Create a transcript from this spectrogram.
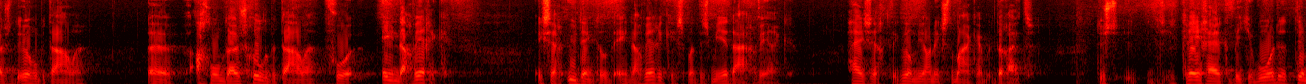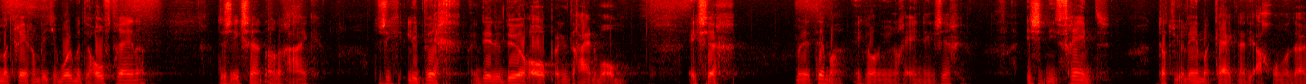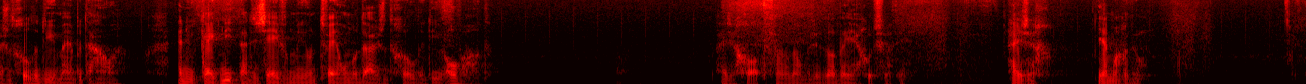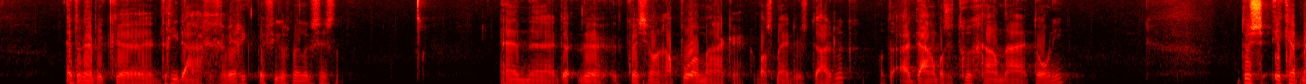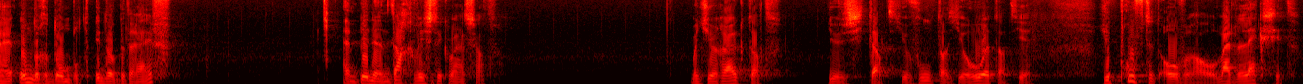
800.000 euro betalen, eh 800.000 gulden betalen voor één dag werk. Ik zeg, u denkt dat het één dag werk is, maar het is meer dagen werk. Hij zegt, ik wil met jou niks te maken hebben, eruit. Dus eh, ik kreeg eigenlijk een beetje woorden, Timmer kreeg een beetje woorden met die hoofdtrainer. Dus ik zei, nou dan ga ik. Dus ik liep weg, ik deed de deur open en ik draaide me om. Ik zeg, meneer Timmer, ik wil u nog één ding zeggen. Is het niet vreemd dat u alleen maar kijkt naar die 800.000 gulden die u mij betaalde? En u kijkt niet naar de 7.200.000 gulden die u overhoudt. Hij zegt, godverdomme, wat ben jij goed, zegt hij. Hij zegt, jij mag het doen. En toen heb ik eh, drie dagen gewerkt bij Philips Medical System. En eh, de, de kwestie van rapport maken was mij dus duidelijk. Want eh, daarom was ik teruggegaan naar Tony. Dus ik heb mij ondergedompeld in dat bedrijf. En binnen een dag wist ik waar het zat. Want je ruikt dat, je ziet dat, je voelt dat, je hoort dat, je, je proeft het overal waar de lek zit.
